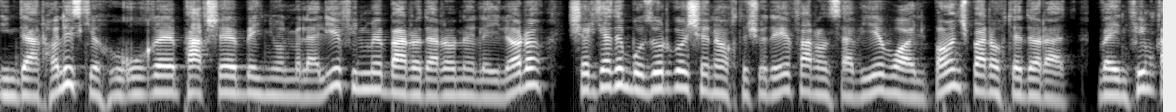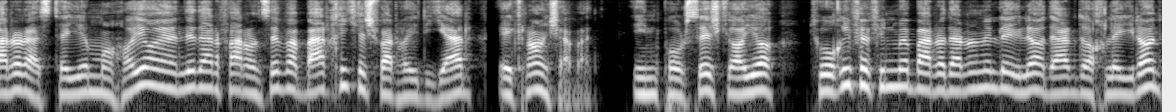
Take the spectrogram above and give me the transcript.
این در حالی است که حقوق پخش بین المللی فیلم برادران لیلا را شرکت بزرگ و شناخته شده فرانسوی وایل بانچ بر عهده دارد و این فیلم قرار است طی ماه‌های آینده در فرانسه و برخی کشورهای دیگر اکران شود. این پرسش که آیا توقیف فیلم برادران لیلا در داخل ایران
